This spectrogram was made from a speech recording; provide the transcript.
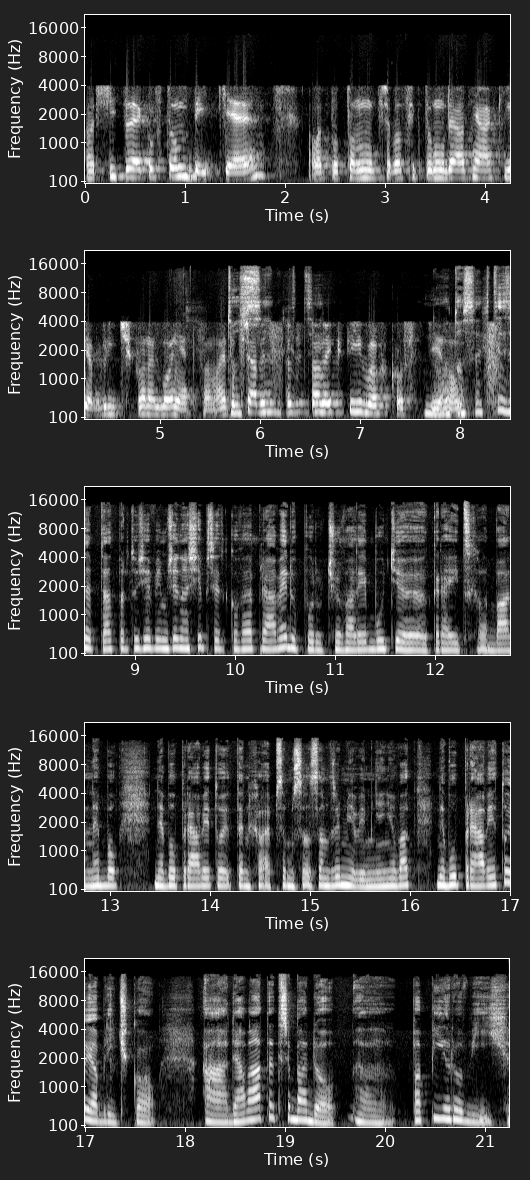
horší to jako v tom bytě, ale potom třeba si k tomu dát nějaký jablíčko nebo něco. No, je to potřeba, aby se dostali k té vlhkosti. No, no, to se chci zeptat, protože vím, že naši předkové právě doporučovali buď eh, krajíc chleba, nebo, nebo právě to, ten chléb se musel samozřejmě vyměňovat, nebo právě to jablíčko. A dáváte třeba do uh, papírových,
